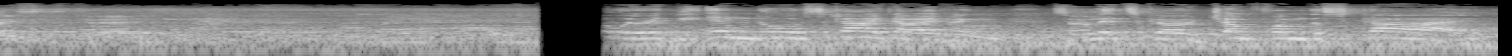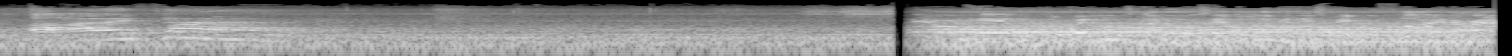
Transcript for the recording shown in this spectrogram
places today. We're at the indoor skydiving, so let's go jump from the sky. I fly. Now I'm here with the wind tunnels, have a look at these people flying around.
